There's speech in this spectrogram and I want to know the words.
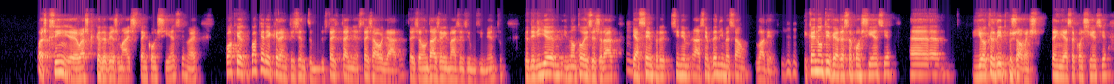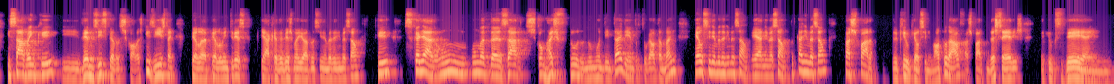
Eu acho que sim, eu acho que cada vez mais se tem consciência, não é? Qualquer, qualquer ecrã que a gente esteja, tenha, esteja a olhar, esteja onde haja imagens em movimento, eu diria, e não estou a exagerar, uhum. que há sempre, cinema, há sempre animação lá dentro. E quem não tiver essa consciência, uh, e eu acredito que os jovens têm essa consciência e sabem que, e vemos isso pelas escolas que existem, pela, pelo interesse que há cada vez maior no cinema de animação, que, se calhar, um, uma das artes com mais futuro no mundo inteiro, e em Portugal também, é o cinema de animação, é a animação, porque a animação faz parte daquilo que é o cinema autoral, faz parte das séries, daquilo que se vê em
